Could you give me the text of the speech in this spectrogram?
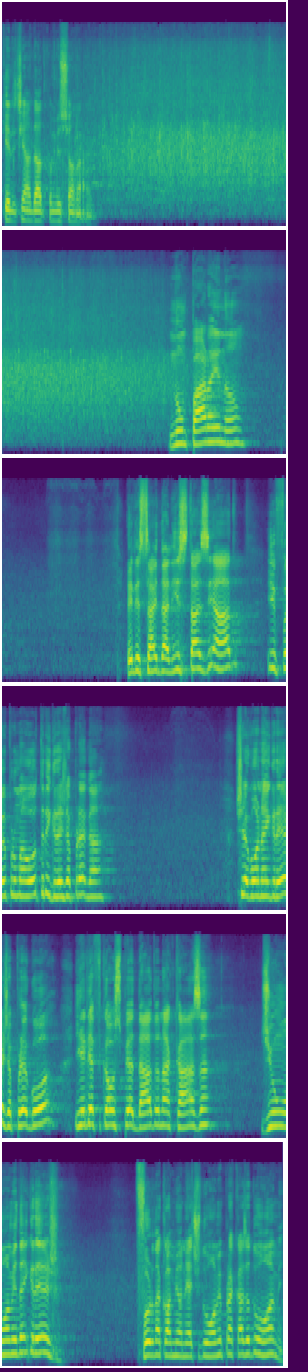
que ele tinha dado para o missionário. Não para aí não. Ele sai dali extasiado e foi para uma outra igreja pregar. Chegou na igreja, pregou e ele ia ficar hospedado na casa de um homem da igreja. Foram na caminhonete do homem para a casa do homem.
